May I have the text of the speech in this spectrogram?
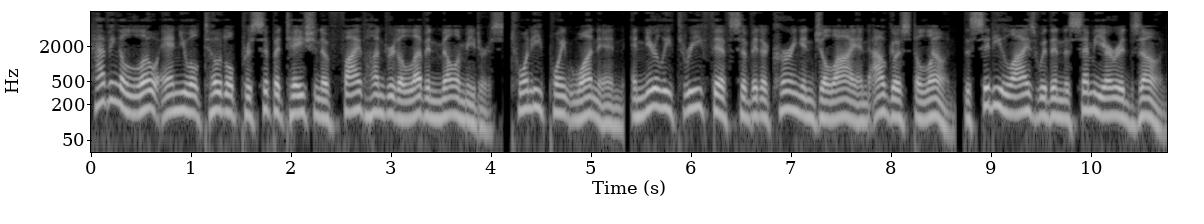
Having a low annual total precipitation of 511 mm (20.1 in), and nearly three-fifths of it occurring in July and August alone, the city lies within the semi-arid zone,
